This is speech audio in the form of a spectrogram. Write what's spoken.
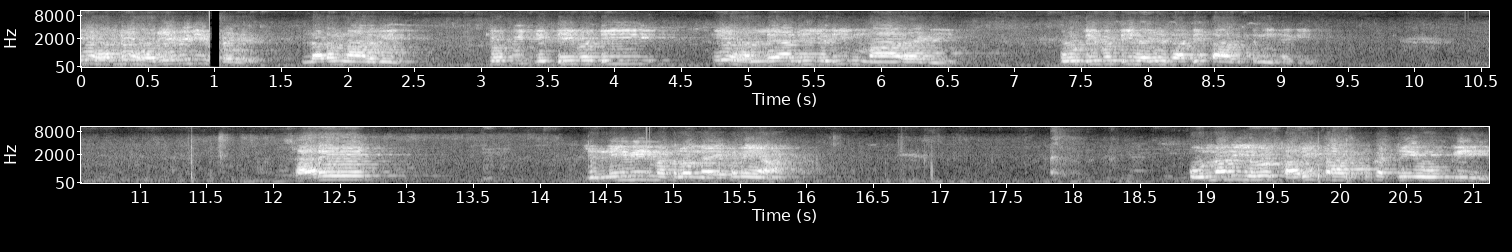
ਇਹ ਹੱਲੇ ਹਜੇ ਵੀ ਨਹੀਂ ਰਹੇ ਲੜਨ ਨਾਲ ਵੀ। ਕਿਉਂਕਿ ਜਿੱਡੀ ਵੱਡੀ ਇਹ ਹੱਲਿਆਂ ਦੀ ਜਿਹੜੀ ਮਾਰ ਹੈਗੀ, ਓਡੀ ਵੱਡੀ ਹਜੇ ਸਾਡੀ ਤਾਕਤ ਨਹੀਂ ਹੈਗੀ। ਸਾਰੇ ਜਿੰਨੇ ਵੀ ਮਤਲਬ ਮਹਿਕਮੇ ਆ, ਉਹਨਾਂ ਦੀ ਜਦੋਂ ਸਾਰੀ ਤਾਕਤ ਇਕੱਠੀ ਹੋਊਗੀ,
